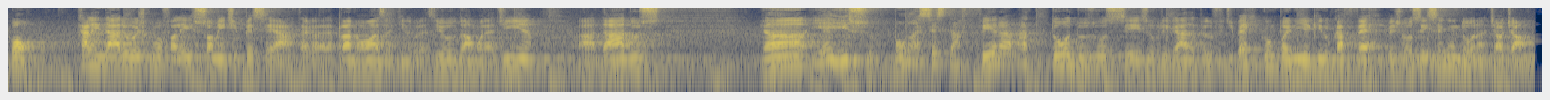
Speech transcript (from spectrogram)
Bom, calendário hoje, como eu falei, somente PCA, tá galera? Para nós aqui no Brasil, dá uma olhadinha ah, dados. Ah, e é isso. Boa sexta-feira a todos vocês. Obrigado pelo feedback e companhia aqui no café. Vejo vocês segundona. Tchau, tchau.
